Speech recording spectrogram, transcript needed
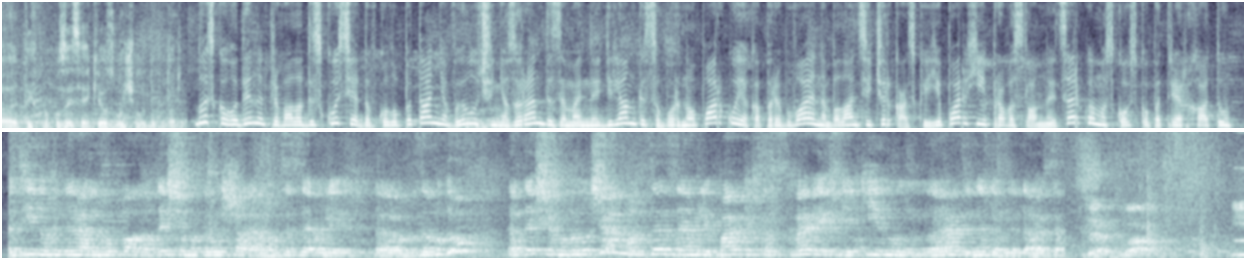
е, тих пропозицій, які озвучили депутати. Близько години тривала дискусія довкола питання вилучення з оренди земельної ділянки Соборного парку, яка перебуває на балансі Черкаської єпархії Православної церкви Московського патріархату. Згідно генерального плану, те, що ми залишаємо, це землі е, забудов, те, що ми вилучаємо, це землі парків та скверів, які ну наразі не доглядаються. церква і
